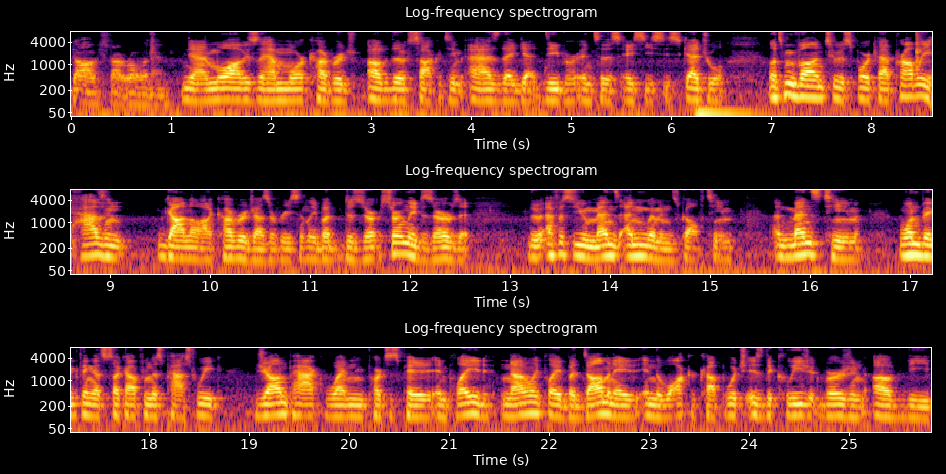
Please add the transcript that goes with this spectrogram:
dogs start rolling in. Yeah, and we'll obviously have more coverage of the soccer team as they get deeper into this ACC schedule. Let's move on to a sport that probably hasn't gotten a lot of coverage as of recently, but deser- certainly deserves it. The FSU men's and women's golf team. And men's team, one big thing that stuck out from this past week, John Pak went and participated and played, not only played, but dominated in the Walker Cup, which is the collegiate version of the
